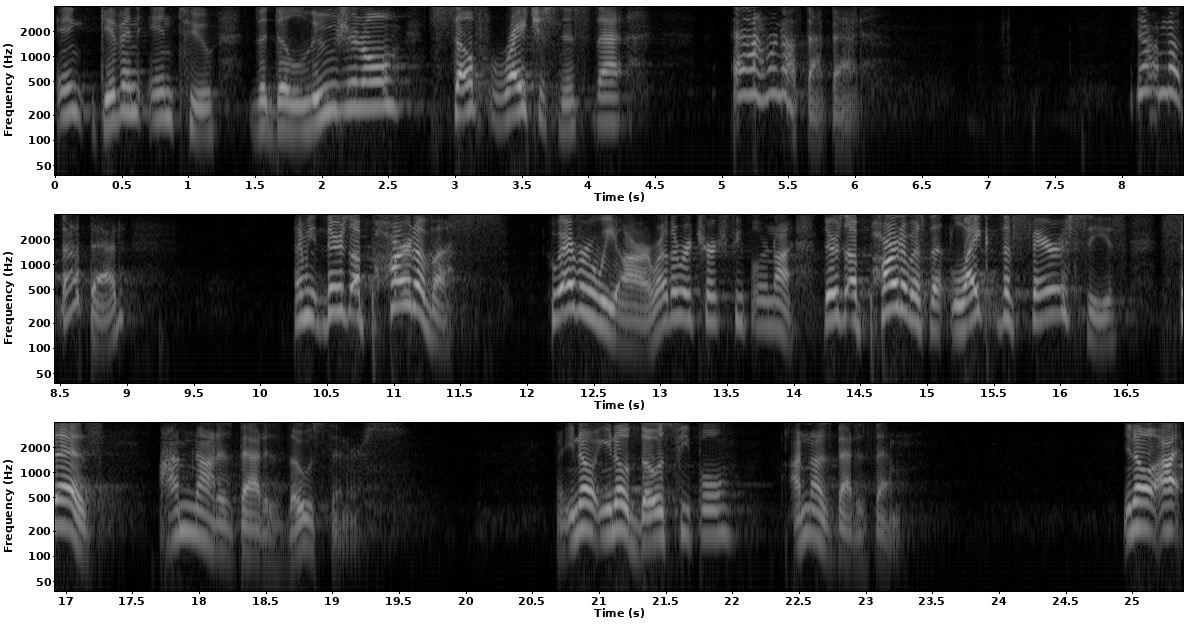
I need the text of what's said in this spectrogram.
in, given into the delusional self righteousness that, eh, we're not that bad. Yeah, I'm not that bad. I mean, there's a part of us, whoever we are, whether we're church people or not, there's a part of us that, like the Pharisees, says, I'm not as bad as those sinners. You know, you know those people, I'm not as bad as them. You know, I,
